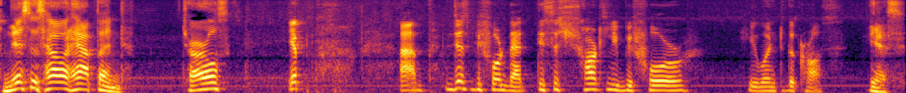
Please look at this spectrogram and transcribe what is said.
And this is how it happened. Charles? Yep. Um, just before that, this is shortly before he went to the cross. Yes.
